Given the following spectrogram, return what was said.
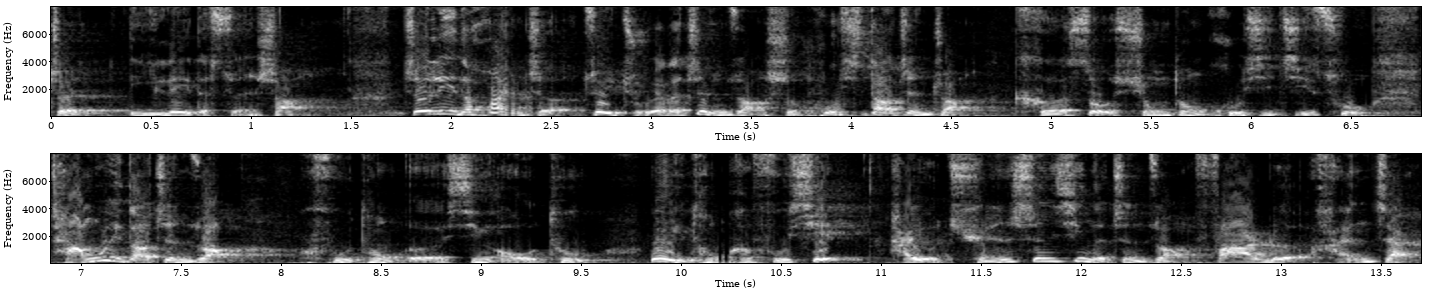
这一类的损伤。这类的患者最主要的症状是呼吸道症状：咳嗽、胸痛、呼吸急促；肠胃道症状：腹痛、恶心、呕吐、胃痛和腹泻。还有全身性的症状，发热、寒战、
